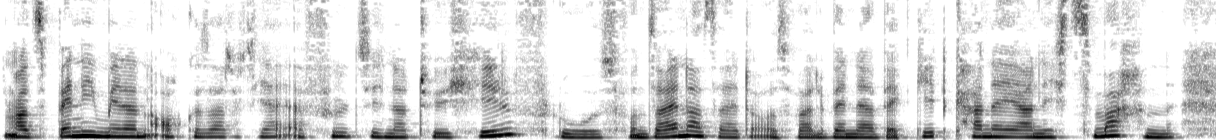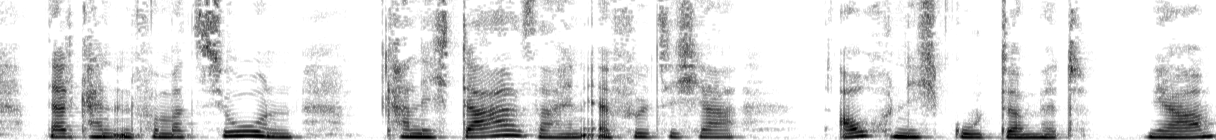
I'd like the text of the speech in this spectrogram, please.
und als Benny mir dann auch gesagt hat, ja, er fühlt sich natürlich hilflos von seiner Seite aus, weil wenn er weggeht, kann er ja nichts machen. Er hat keine Informationen, kann nicht da sein. Er fühlt sich ja auch nicht gut damit, ja.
